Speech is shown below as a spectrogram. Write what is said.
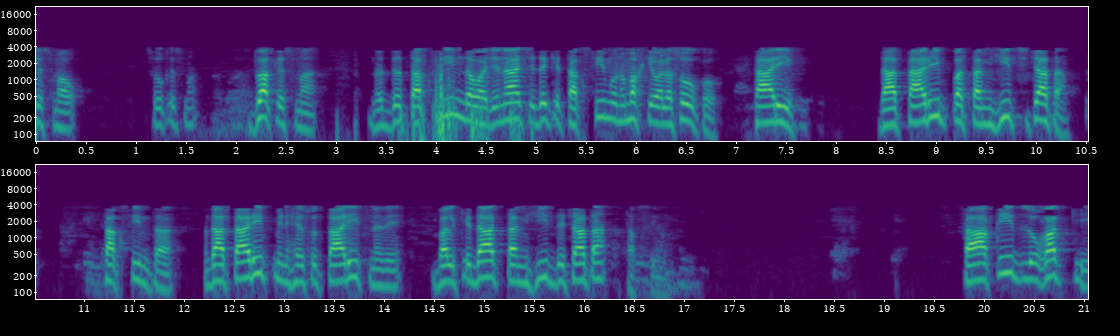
قسمه سو قسمه دو قسمه نو د تقسیم د وجنا چې د کې تقسیم نو مخ کې ولا سو کو تعریف دا تعریف په تمهید چې چاته تقسیم ته دا تعریف من حیث التعریف نه دی بلکې دا تمهید د چاته تقسیم تعقید لغت کې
